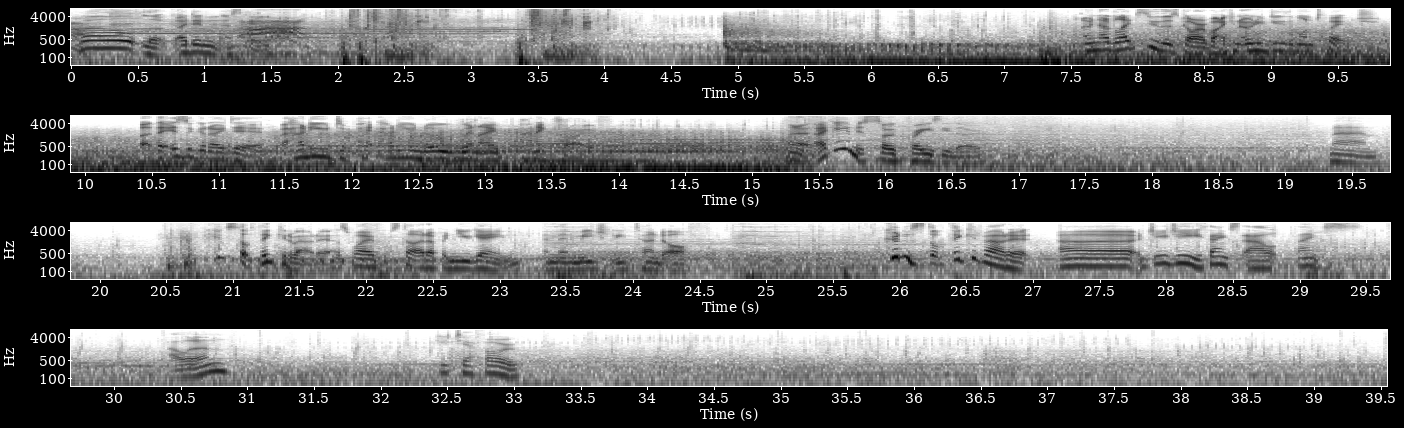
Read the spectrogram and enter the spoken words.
Well, look, I didn't escape. I mean, I'd like to do this, Gara, but I can only do them on Twitch. But that is a good idea. But how do you how do you know when I panic drive? I know that game is so crazy though. Man, I couldn't stop thinking about it. That's why I started up a new game and then immediately turned it off. Couldn't stop thinking about it. Uh, GG. Thanks, Al. Thanks, Alan. GTFO.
